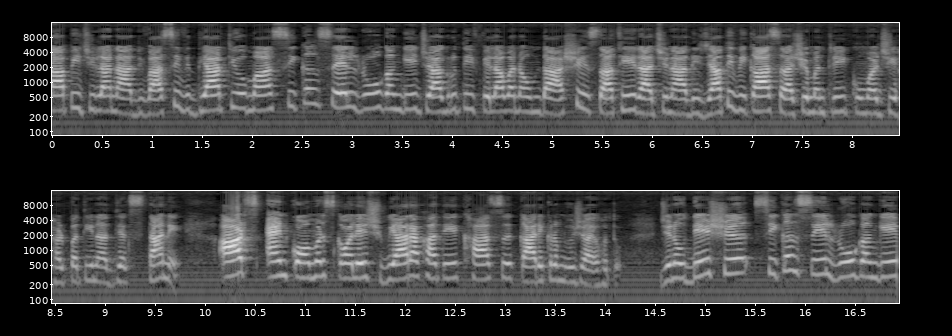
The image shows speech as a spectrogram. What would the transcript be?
તાપી જિલ્લાના આદિવાસી વિદ્યાર્થીઓમાં સિકલ સેલ રોગ અંગે જાગૃતિ ફેલાવવાના ઉમદા આશય સાથે રાજ્યના આદિજાતિ વિકાસ રાજ્યમંત્રી કુંવરજી હળપતિના અધ્યક્ષ સ્થાને arts and commerce college Vyara ખાતે ખાસ કાર્યક્રમ યોજાયો હતો, જેનો ઉદ્દેશ્ય સિકલ સેલ રોગ અંગે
